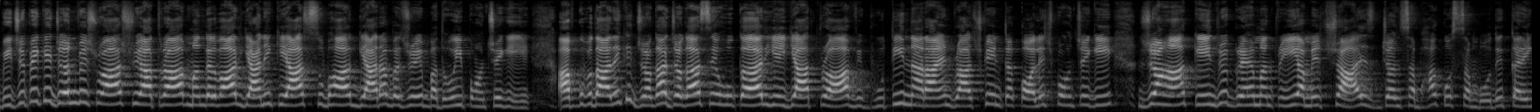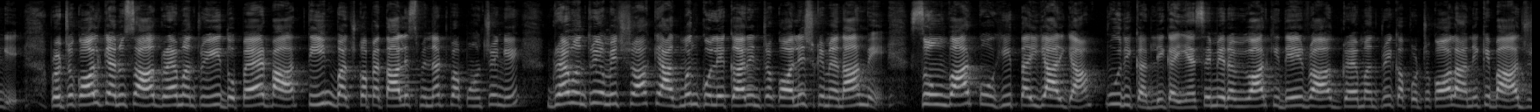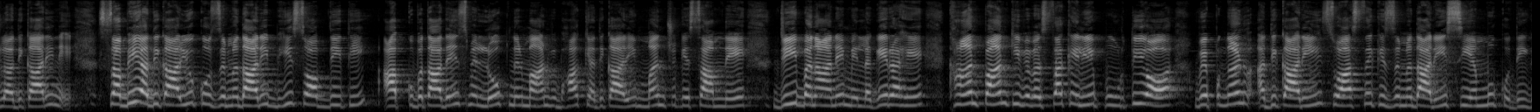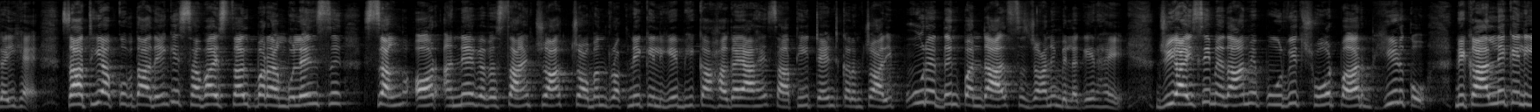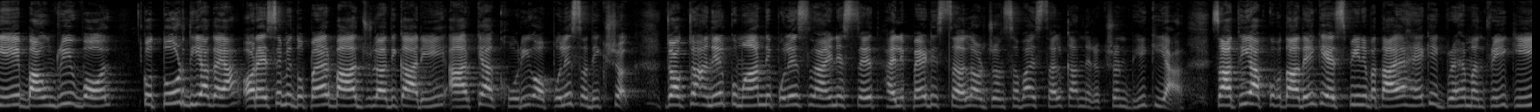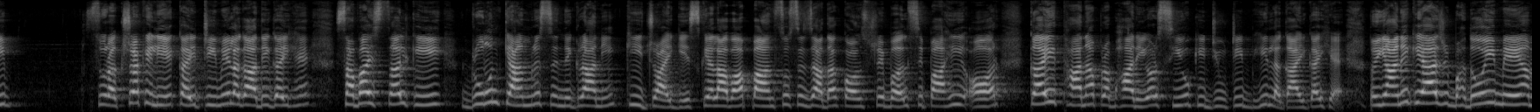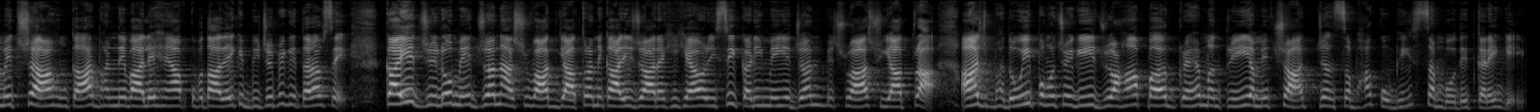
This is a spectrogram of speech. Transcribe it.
BJP की जन विश्वास यात्रा मंगलवार, यानी कि आज सुबह 11 बजे भदोई पहुंचेगी। आपको बता दें कि जगह जगह से होकर ये यात्रा विभूति नारायण राजकीय इंटर कॉलेज पहुंचेगी, जहाँ केंद्रीय गृह मंत्री अमित शाह इस जनसभा को संबोधित करेंगे। प्रोटोकॉल के अनुसार गृह मंत्री दोपहर बाद तीन बजकर पैंतालीस मिनट पर पहुँचेंगे। गृह मंत्री अमित शाह के आगमन को लेकर इंटर कॉलेज के मैदान में सोमवार को ही तैयारियाँ पूरी कर ली गई ऐसे में रविवार की देर रात गृह मंत्री का प्रोटोकॉल कॉल आने के बाद जिलाधिकारी ने सभी अधिकारियों को ज़िम्मेदारी भी सौंप दी थी। आपको बता दें, इसमें लोक निर्माण विभाग के अधिकारी मंच के सामने डी बनाने में लगे रहे। खान पान की व्यवस्था के लिए पूर्ति और विपणन अधिकारी स्वास्थ्य की ज़िम्मेदारी सीएमओ को दी गई है। साथ ही आपको बता दें कि सभा स्थल पर एंबुलेंस, संघ और अन्य व्यवस्थाएँ चाक चौबंद रखने के लिए भी कहा गया है। साथ ही टेंट कर्मचारी पूरे दिन पंडाल सजाने में लगे रहे। जीआईसी मैदान में पूर्वी छोर पर भीड़ को निकालने के लिए बाउंड्री वॉल को तोड़ दिया गया और ऐसे में दोपहर बाद जिलाधिकारी आर के अखोरी और पुलिस अधीक्षक डॉक्टर अनिल कुमार ने पुलिस लाइन स्थित हेलीपैड स्थल और जनसभा स्थल का निरीक्षण भी किया। साथ ही आपको बता दें कि एसपी ने बताया है कि गृह मंत्री की सुरक्षा के लिए कई टीमें लगा दी गई हैं। सभा स्थल की ड्रोन कैमरे से निगरानी की जाएगी। इसके अलावा 500 से ज़्यादा कांस्टेबल, सिपाही और कई थाना प्रभारी और सीओ की ड्यूटी भी लगाई गई है। तो यानी कि आज भदोई में अमित शाह हंकार भरने वाले हैं। आपको बता दें कि बीजेपी की तरफ़ से कई जिलों में जन आशीर्वाद यात्रा निकाली जा रही है और इसी कड़ी में ये जन विश्वास यात्रा आज भदोई पहुंचेगी, जहाँ पर गृह मंत्री अमित शाह जनसभा को भी संबोधित करेंगे।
